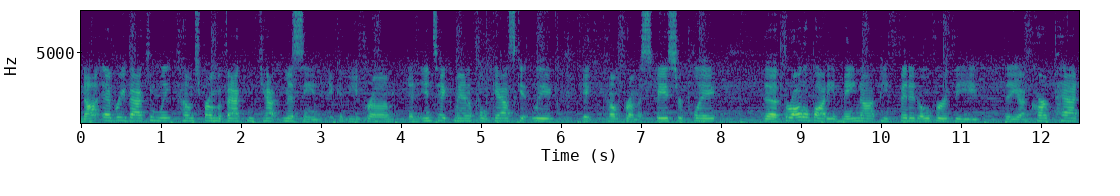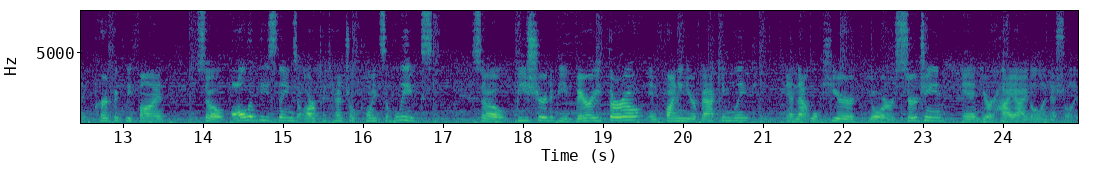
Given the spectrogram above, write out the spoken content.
not every vacuum leak comes from a vacuum cap missing. It can be from an intake manifold gasket leak, it can come from a spacer plate, the throttle body may not be fitted over the, the uh, carb pad perfectly fine. So all of these things are potential points of leaks. So be sure to be very thorough in finding your vacuum leak and that will cure your surging and your high idle initially.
